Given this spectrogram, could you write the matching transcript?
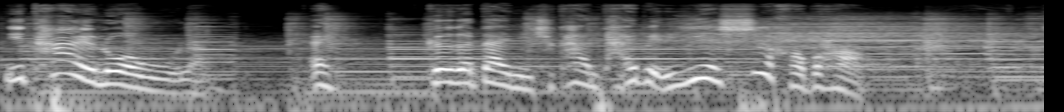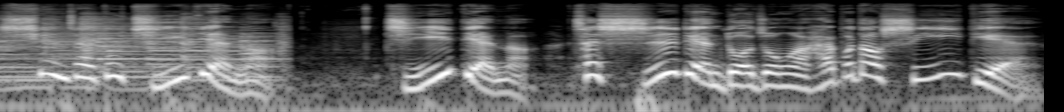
你太落伍了。哎，哥哥带你去看台北的夜市好不好？现在都几点了？几点了？才十点多钟啊，还不到十一点。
